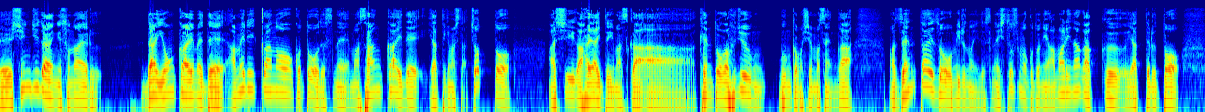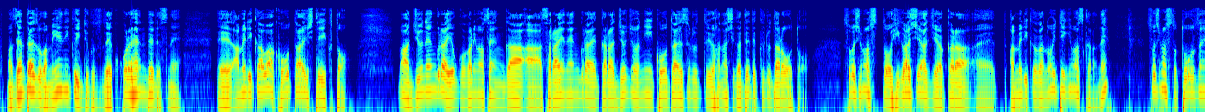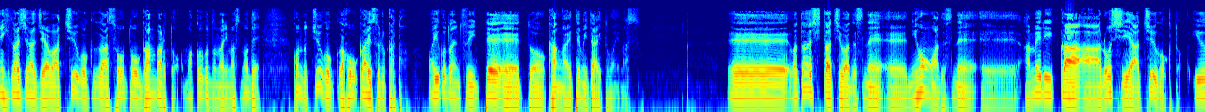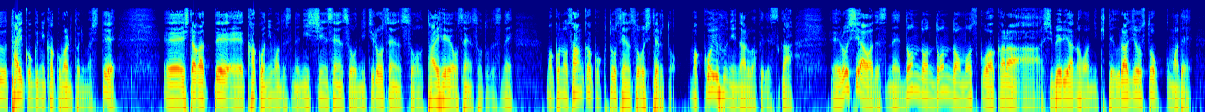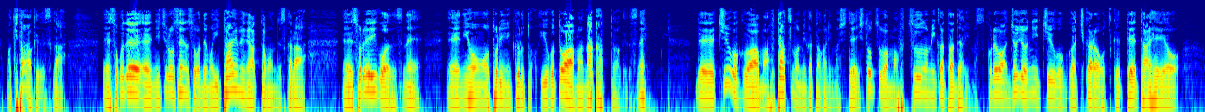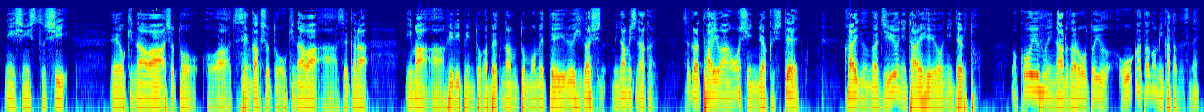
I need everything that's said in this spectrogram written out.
えー、新時代に備える第4回目でアメリカのことをですね、まあ、3回でやってきました。ちょっと足が速いと言いますか、検討が不十分かもしれませんが、まあ、全体像を見るのにですね、一つのことにあまり長くやってると、まあ、全体像が見えにくいということで、ここら辺でですね、えー、アメリカは後退していくと。まあ10年ぐらいよくわかりませんが、再来年ぐらいから徐々に後退するという話が出てくるだろうと。そうしますと、東アジアから、えー、アメリカが抜いていきますからね。そうしますと、当然東アジアは中国が相当頑張ると。まあ、こういうことになりますので、今度中国が崩壊するかと、まあ、いうことについて、えー、と、考えてみたいと思います。えー、私たちはですね、えー、日本はですね、えー、アメリカ、ロシア、中国という大国に囲まれておりまして、えー、従って、えー、過去にもですね、日清戦争、日露戦争、太平洋戦争とですね、まあ、この3カ国と戦争をしていると。まあ、こういうふうになるわけですが、えー、ロシアはですね、どんどんどんどんモスクワからシベリアの方に来て、ウラジオストックまで、まあ、来たわけですが、え、そこで、え、日露戦争でも痛い目にあったもんですから、え、それ以後はですね、え日本を取りに来るということは、まあ、なかったわけですね。で、中国は、まあ、二つの見方がありまして、一つは、まあ、普通の見方であります。これは、徐々に中国が力をつけて太平洋に進出し、え、沖縄諸島は、尖閣諸島、沖縄、それから、今、フィリピンとかベトナムと揉めている東、南シナ海、それから台湾を侵略して、海軍が自由に太平洋に出ると。まあ、こういう風になるだろうという大方の見方ですね。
